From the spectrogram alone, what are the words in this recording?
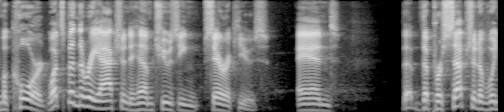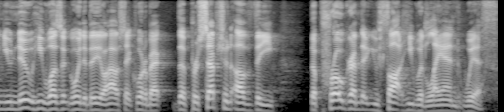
McCord, what's been the reaction to him choosing Syracuse? And the, the perception of when you knew he wasn't going to be the Ohio State quarterback, the perception of the the program that you thought he would land with?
